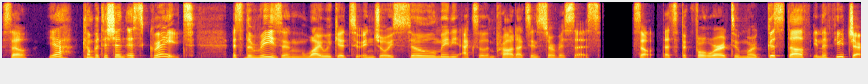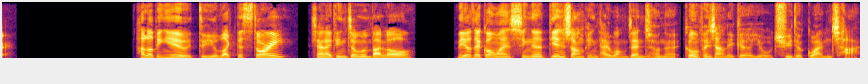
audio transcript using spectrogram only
So, yeah, competition is great. It's the reason why we get to enjoy so many excellent products and services. So, let's look forward to more good stuff in the future. Hello, 朋友，Do you like this story? 现在来听中文版喽。 Leo 在逛完新的电商平台网站之后呢，跟我分享了一个有趣的观察。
